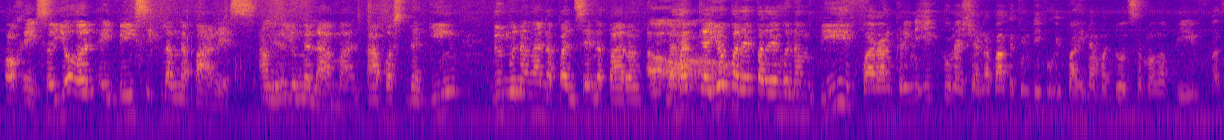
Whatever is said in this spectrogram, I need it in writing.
Okay, so yun ay basic lang na pares ang Yes. iyong nalaman. Tapos naging, doon mo na nga napansin na parang Oo, lahat kayo pare-pareho ng beef. parang criniate ko na siya na bakit hindi ko ibahin naman doon sa mga beef at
